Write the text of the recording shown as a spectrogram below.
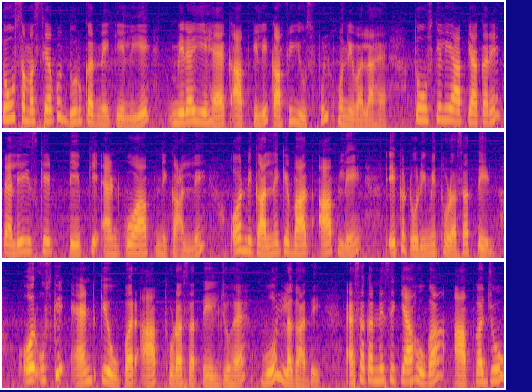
तो उस समस्या को दूर करने के लिए मेरा ये हैक आपके लिए काफ़ी यूज़फुल होने वाला है। तो उसके लिए आप क्या करें, पहले इसके टेप के एंड को आप निकाल लें और निकालने के बाद आप लें एक कटोरी में थोड़ा सा तेल। और उसके एंड के ऊपर आप थोड़ा सा तेल जो है वो लगा दें। ऐसा करने से क्या होगा? आपका जो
